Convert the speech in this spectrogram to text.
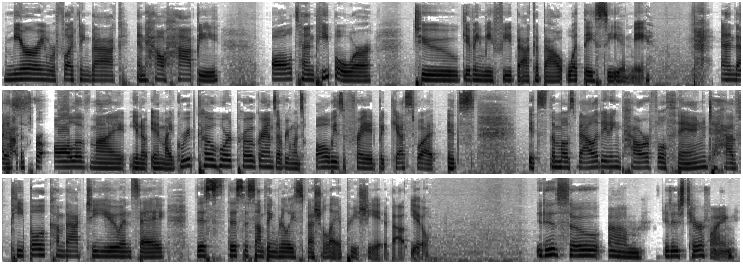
mirroring, reflecting back, and how happy all 10 people were to giving me feedback about what they see in me. And that Yes. happens for all of my, you know, in my group cohort programs, everyone's always afraid, but guess what? It's it's the most validating powerful thing to have people come back to you and say this this is something really special I appreciate about you. It is so. Um, it is terrifying.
